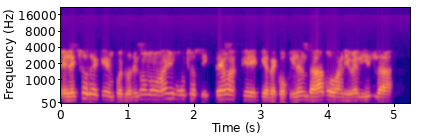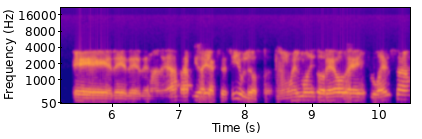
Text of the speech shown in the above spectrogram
el hecho de que en Puerto Rico no hay muchos sistemas que, que recopilen datos a nivel isla eh, de, de, manera rápida y accesible. O sea, tenemos el monitoreo de influenza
